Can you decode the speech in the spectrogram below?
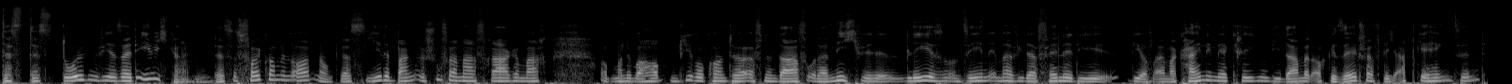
Das, das dulden wir seit Ewigkeiten. Mhm. Das ist vollkommen in Ordnung, dass jede Bank eine Schufa-Nachfrage macht, ob man überhaupt ein Girokonto eröffnen darf oder nicht. Wir lesen und sehen immer wieder Fälle, die, die auf einmal keine mehr kriegen, die damit auch gesellschaftlich abgehängt sind,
